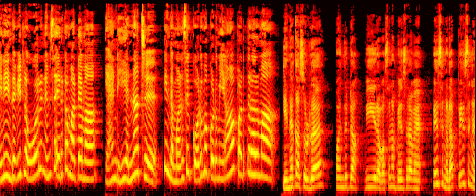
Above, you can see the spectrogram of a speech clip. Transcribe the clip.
இனி இந்த வீட்ல ஒரு நிமிஷம் இருக்க மாட்டேமா ஏண்டி என்னாச்சு? இந்த மனசு கொடுமை கொடுமையா படுத்துறாருமா? என்னக்கா சொல்ற? வந்துட்டான். வீர வசனம் பேசுறவன். பேசுங்கடா பேசுங்க.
